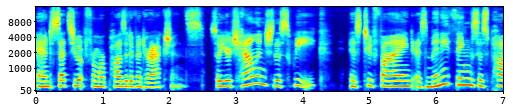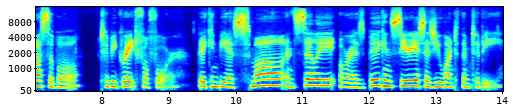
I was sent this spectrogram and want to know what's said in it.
and sets you up for more positive interactions. So, your challenge this week is to find as many things as possible to be grateful for. They can be as small and silly or as big and serious as you want them to be.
